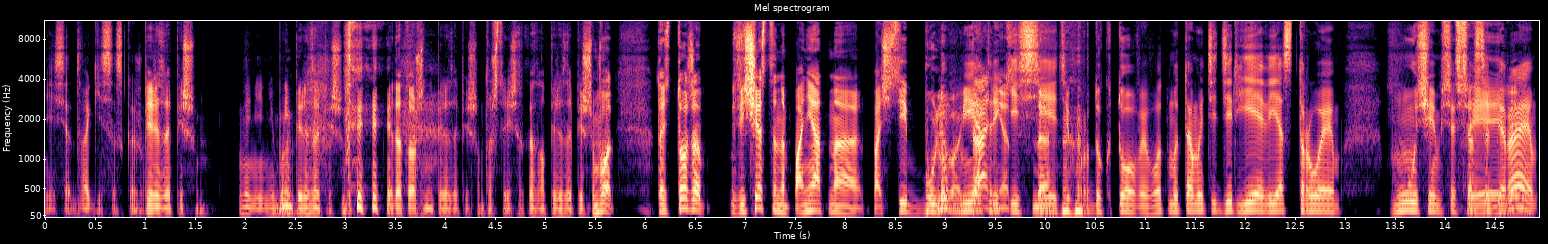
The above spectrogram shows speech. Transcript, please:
если я Двагиса скажу. Перезапишем. Не-не, не Не будем. перезапишем. Это тоже не перезапишем. То, что я сейчас сказал, перезапишем. Вот. То есть тоже вещественно понятно, почти Ну, булево. Да, метрики, нет? Да. сети продуктовые. Вот мы там эти деревья строим, мучаемся, все Цели. собираем.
